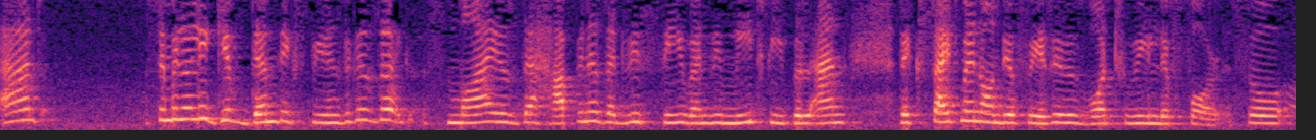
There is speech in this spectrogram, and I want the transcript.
and similarly give them the experience because the smiles the happiness that we see when we meet people and the excitement on their faces is what we live for so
